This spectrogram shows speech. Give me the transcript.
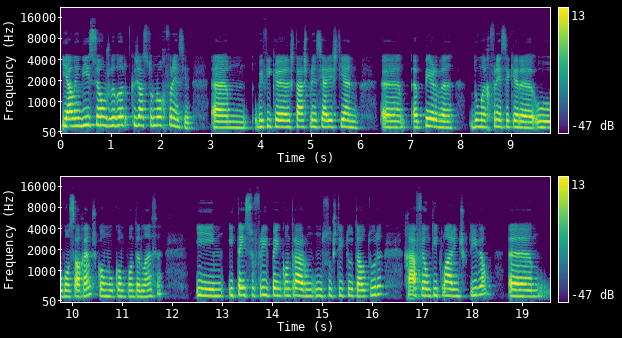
E, além disso, é um jogador que já se tornou referência. Um, o Benfica está a experienciar este ano uh, a perda de uma referência que era o Gonçalo Ramos como, como ponta de lança e, e tem sofrido para encontrar um, um, substituto à altura. Rafa é um titular indiscutível, uh,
